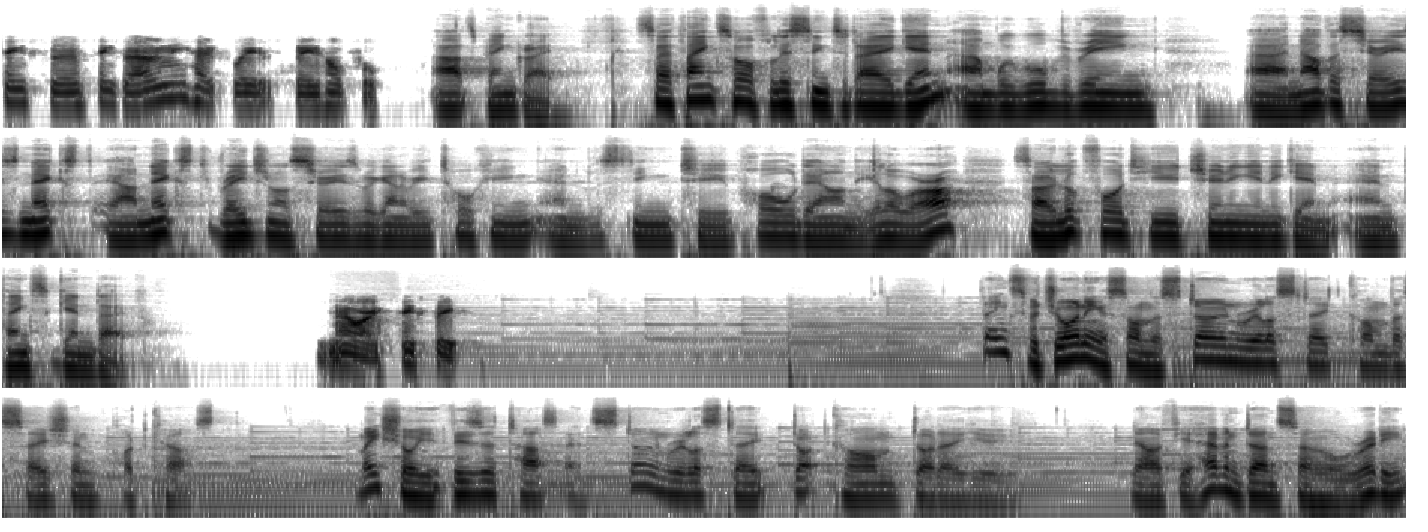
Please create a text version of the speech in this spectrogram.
Thanks for thanks for having me. Hopefully, it's been helpful. Oh, it's been great. So thanks all for listening today again. Um, we will be bringing uh, another series. Next, our next regional series, we're going to be talking and listening to Paul down on the Illawarra. So I look forward to you tuning in again. And thanks again, Dave. No worries. Thanks, Pete. Thanks for joining us on the Stone Real Estate Conversation podcast. Make sure you visit us at stonerealestate.com.au. Now, if you haven't done so already,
